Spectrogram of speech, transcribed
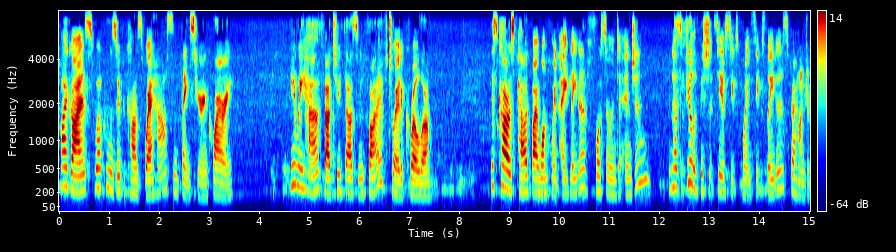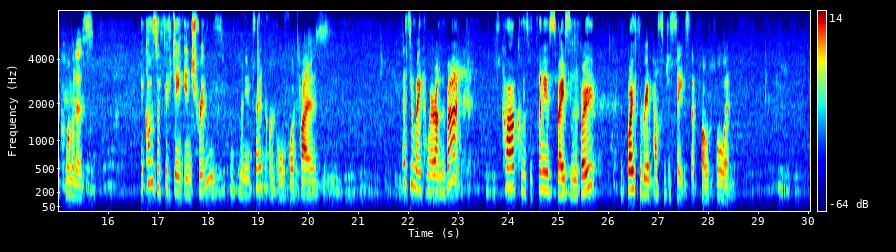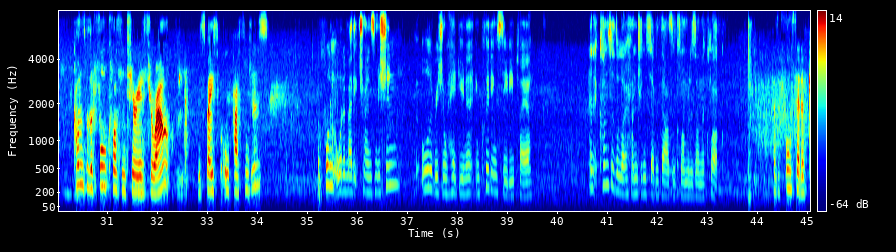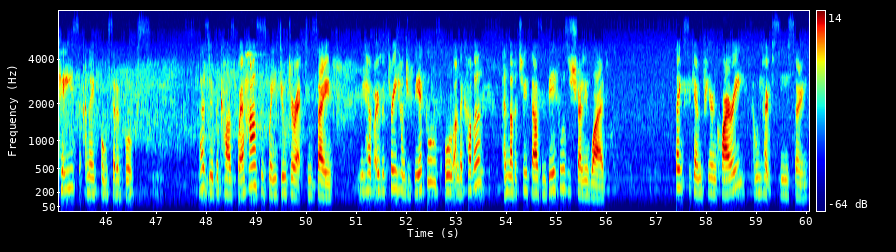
Hi guys, welcome to Zoopercars Warehouse and thanks for your inquiry. Here we have our 2005 Toyota Corolla. This car is powered by a 1.8 litre four cylinder engine and has a fuel efficiency of 6.6 litres per 100 kilometres. It comes with 15 inch rims with plenty of tread on all four tyres. As you make your way around the back, this car comes with plenty of space in the boot with both the rear passenger seats that fold forward. Comes with a full cloth interior throughout, with space for all passengers, a fully automatic transmission with all original head unit, including CD player, and it comes with a low 107,000 kilometres on the clock. Has a full set of keys and a full set of books. At Zoopercars Warehouse is where you deal direct and save. We have over 300 vehicles, all undercover, another 2,000 vehicles Australia wide. Thanks again for your inquiry, and we hope to see you soon.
